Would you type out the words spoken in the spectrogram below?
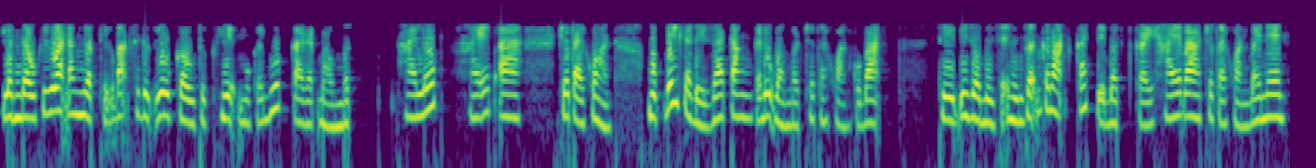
Lần đầu khi các bạn đăng nhập thì các bạn sẽ được yêu cầu thực hiện một cái bước cài đặt bảo mật hai lớp 2FA cho tài khoản. Mục đích là để gia tăng cái độ bảo mật cho tài khoản của bạn. Thì bây giờ mình sẽ hướng dẫn các bạn cách để bật cái 2FA cho tài khoản Binance.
